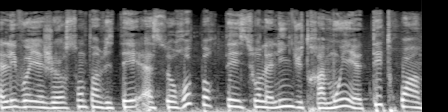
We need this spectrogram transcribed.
Les voyageurs sont invités à se reporter sur la ligne du tramway T3.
